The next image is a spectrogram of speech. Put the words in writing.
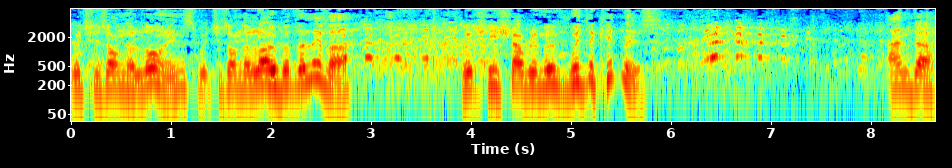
which is on the loins, which is on the lobe of the liver, which he shall remove with the kidneys. And, uh,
